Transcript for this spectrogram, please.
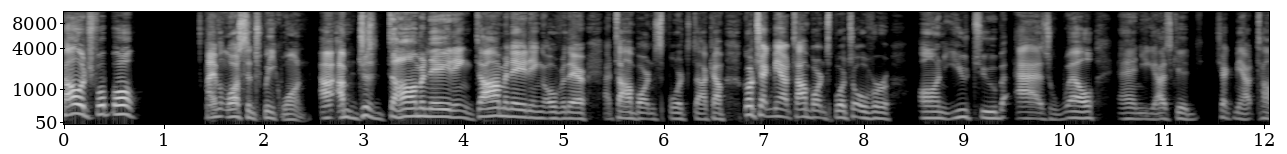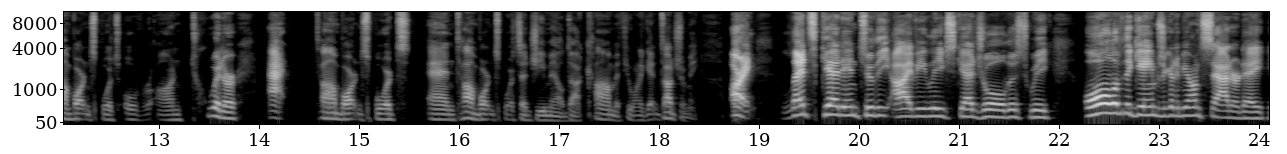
College football. I haven't lost since week one. I, am just dominating, dominating over there at TomBartonSports.com. Go check me out, Tom Barton Sports, over on YouTube as well. And you guys could check me out, Tom Barton Sports, over on Twitter at Tom Barton Sports and TomBartonSports at gmail.com if you want to get in touch with me. All right, let's get into the Ivy League schedule this week. All of the games are going to be on Saturday.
